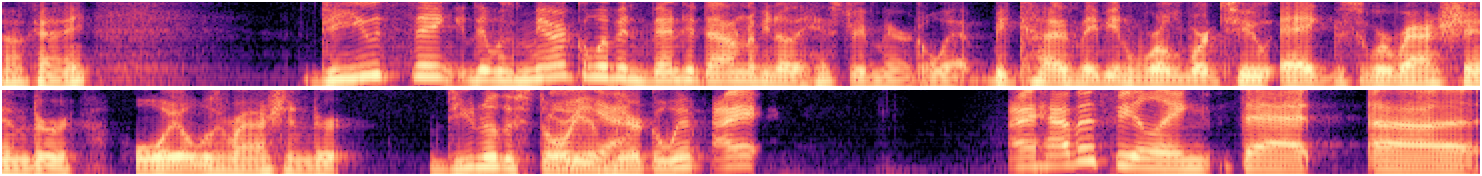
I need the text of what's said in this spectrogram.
Okay. Do you think there was Miracle Whip invented? I don't know if you know the history of Miracle Whip because maybe in World War II eggs were rationed or oil was rationed. Or do you know the story of Miracle Whip? I I have a feeling that uh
